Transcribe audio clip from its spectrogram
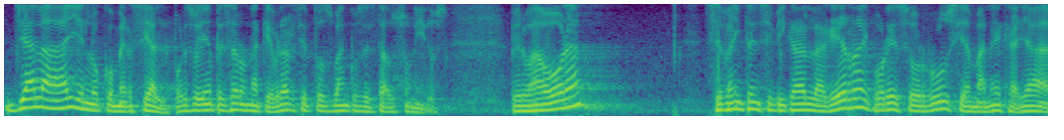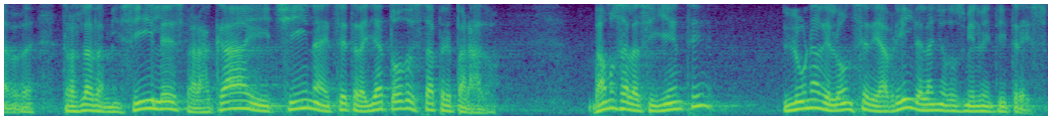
Ya la hay en lo comercial. Por eso ya empezaron a quebrar ciertos bancos de Estados Unidos. Pero ahora se va a intensificar la guerra y por eso Rusia maneja ya, eh, traslada misiles para acá y China, etcétera. Ya todo está preparado. Vamos a la siguiente, luna del 11 de abril del año 2023.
